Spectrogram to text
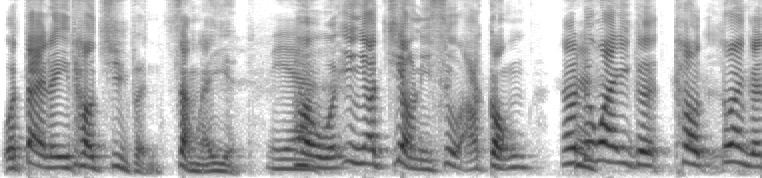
我带了一套剧本上来演，然后.我硬要叫你是我阿公。然后另外一个套，另外一个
